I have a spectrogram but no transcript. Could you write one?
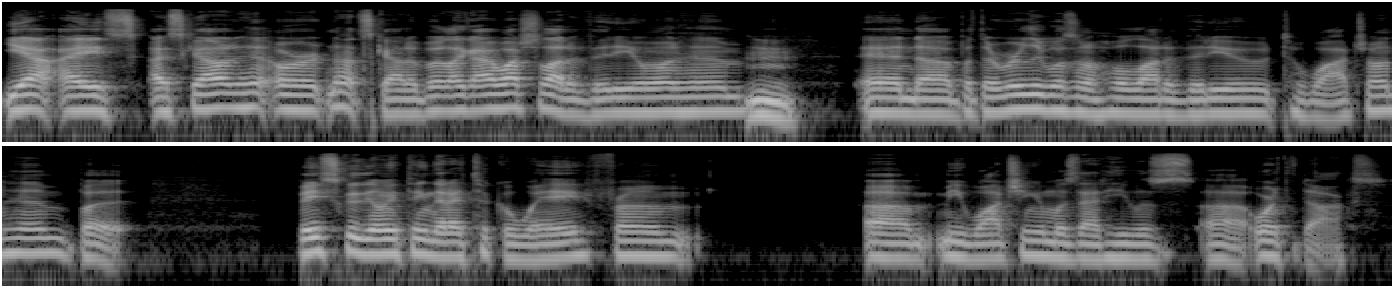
Yeah, I I scouted him or not scouted, but like I watched a lot of video on him. Mm. and uh, but there really wasn't a whole lot of video to watch on him. But basically, the only thing that I took away from um, me watching him was that he was uh, orthodox.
